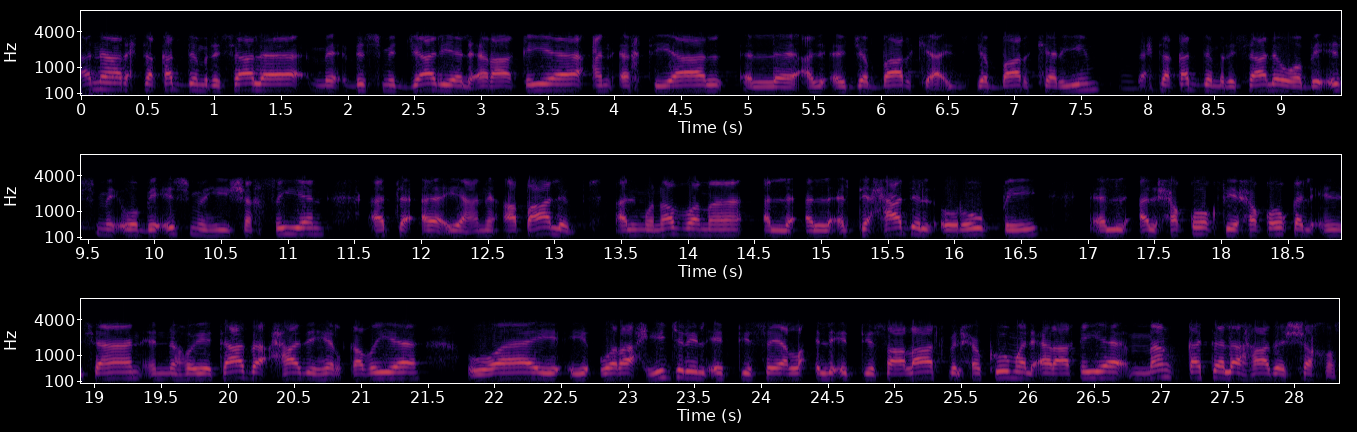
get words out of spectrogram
أنا رح أقدم رسالة باسم الجالية العراقية عن اغتيال جبار جبار كريم رح أقدم رسالة وباسم وباسمه شخصيا يعني أطالب المنظمة الاتحاد الأوروبي الحقوق في حقوق الإنسان إنه يتابع هذه القضية وراح يجري الاتصال الاتصالات بالحكومة العراقية من قتل هذا الشخص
